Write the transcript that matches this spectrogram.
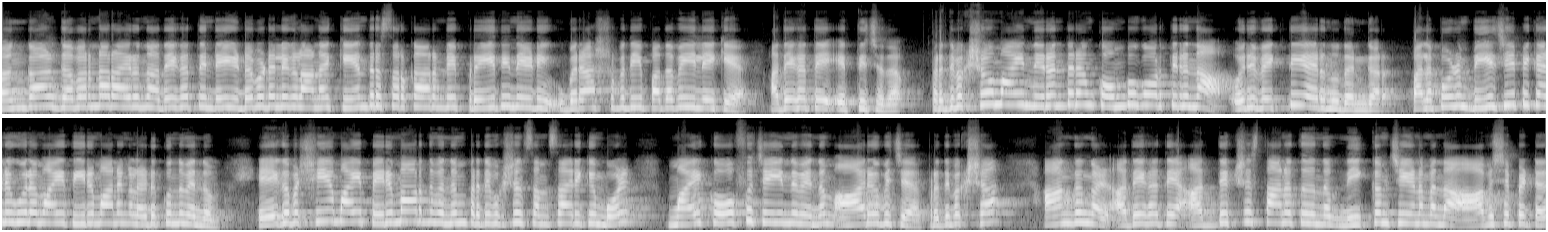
ബംഗാൾ ഗവർണറായിരുന്ന അദ്ദേഹത്തിന്റെ ഇടപെടലുകളാണ് കേന്ദ്ര സർക്കാരിന്റെ പ്രീതി നേടി ഉപരാഷ്ട്രപതി പദവിയിലേക്ക് അദ്ദേഹത്തെ എത്തിച്ചത്. പ്രതിപക്ഷവുമായി നിരന്തരം കൊമ്പുകോർത്തിരുന്ന ഒരു വ്യക്തിയായിരുന്നു ധൻഖർ. പലപ്പോഴും ബി ജെ പിക്ക് അനുകൂലമായി തീരുമാനങ്ങൾ എടുക്കുന്നുവെന്നും ഏകപക്ഷീയമായി പെരുമാറുന്നുവെന്നും പ്രതിപക്ഷം സംസാരിക്കുമ്പോൾ മൈക്ക് ഓഫ് ചെയ്യുന്നുവെന്നും ആരോപിച്ച് പ്രതിപക്ഷ അംഗങ്ങൾ അദ്ദേഹത്തെ അധ്യക്ഷ സ്ഥാനത്ത് നിന്നും നീക്കം ചെയ്യണമെന്ന് ആവശ്യപ്പെട്ട്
